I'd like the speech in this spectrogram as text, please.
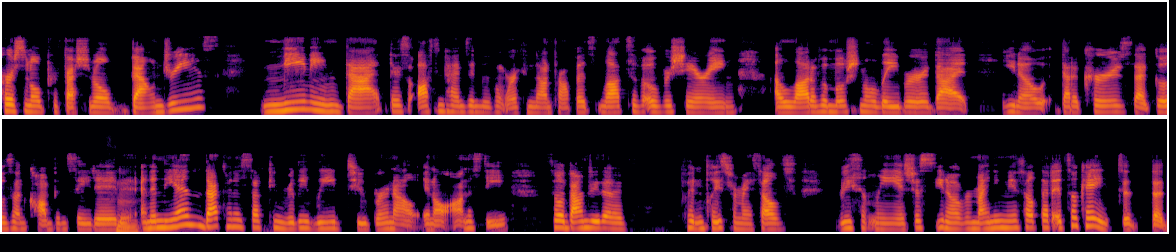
personal professional boundaries meaning that there's oftentimes in movement work and nonprofits lots of oversharing, a lot of emotional labor that you know that occurs that goes uncompensated. Hmm. and in the end that kind of stuff can really lead to burnout in all honesty. So a boundary that i've put in place for myself recently is just you know reminding myself that it's okay to that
